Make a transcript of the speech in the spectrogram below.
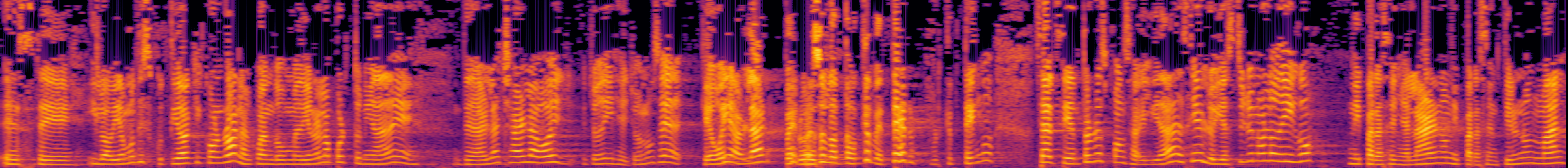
Este, y lo habíamos discutido aquí con Ronald, cuando me dieron la oportunidad de, dar la charla hoy, yo dije, yo no sé qué voy a hablar, pero eso lo tengo que meter, porque tengo, o sea, siento responsabilidad de decirlo, y esto yo no lo digo ni para señalarnos, ni para sentirnos mal,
